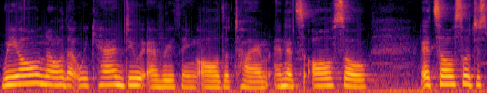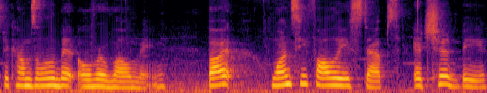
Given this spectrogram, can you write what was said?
We all know that we can't do everything all the time, and it's also it's also just becomes a little bit overwhelming. But once you follow these steps, it should be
